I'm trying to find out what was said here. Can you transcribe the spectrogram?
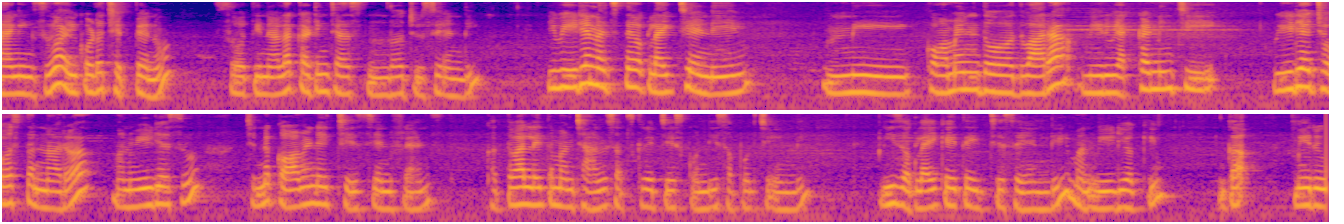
హ్యాంగింగ్స్ అవి కూడా చెప్పాను. సో తిని ఎలా కటింగ్ చేస్తుందో చూసేయండి. ఈ వీడియో నచ్చితే ఒక లైక్ చేయండి. మీ కామెంట్ ద్వారా మీరు ఎక్కడి నుంచి వీడియో చూస్తున్నారో మన వీడియోస్ చిన్న కామెంట్ అయితే చేసేయండి ఫ్రెండ్స్. కొత్త వాళ్ళైతే మన ఛానల్ సబ్స్క్రైబ్ చేసుకోండి సపోర్ట్ చేయండి. ప్లీజ్ ఒక లైక్ అయితే ఇచ్చేసేయండి మన వీడియోకి. ఇంకా మీరు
